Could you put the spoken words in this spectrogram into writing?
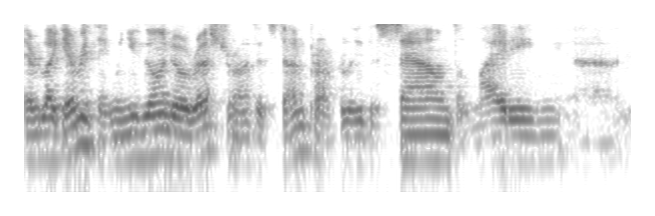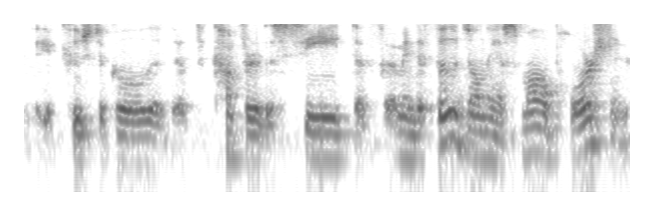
Like everything, when you go into a restaurant that's done properly, the sound, the lighting, uh, the acoustical, the, the, comfort of the seat. The, I mean, the food's only a small portion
